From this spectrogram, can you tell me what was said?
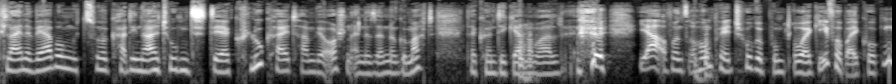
kleine Werbung zur Kardinaltugend der Klugheit haben wir auch schon eine Sendung gemacht. Da könnt ihr gerne mhm. mal ja auf unserer mhm. Homepage hure.org vorbeigucken.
